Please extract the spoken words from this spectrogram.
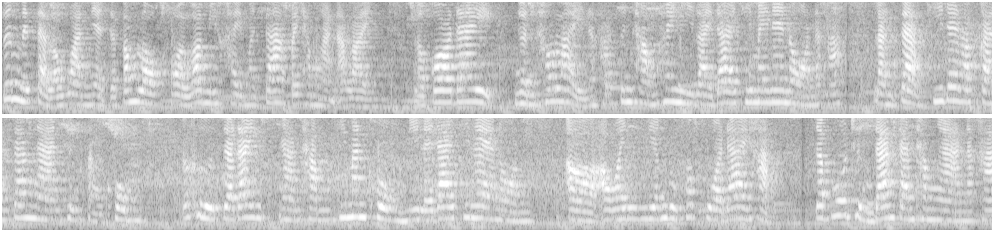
ซึ่งในแต่ละวันเนี่ยจะต้องรอคอยว่ามีใครมาจ้างไปทำงานอะไร แล้วก็ได้เงินเท่าไหร่นะคะ ซึ่งทำให้มีรายได้ที่ไม่แน่นอนนะคะ หลังจากที่ได้รับการจ้างงานเชิงสังคม ก็คือจะได้งานทำที่มั่นคง มีรายได้ที่แน่นอนเอ่อเอาไว้เลี้ยงดูครอบครัวได้ค่ะ จะพูดถึงด้านการทำงานนะคะ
